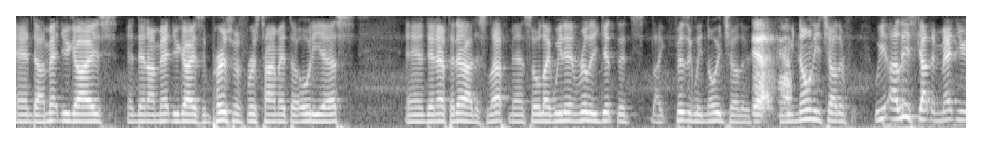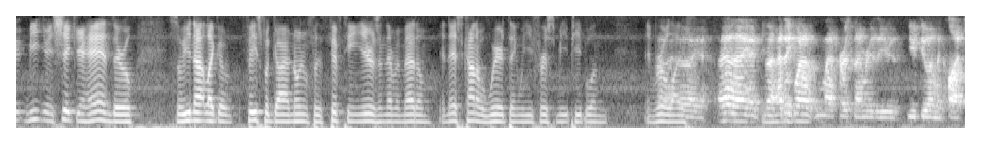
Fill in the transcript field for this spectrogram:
and I uh, met you guys, and then I met you guys in person for the first time at the ODS. And then after that, I just left, man. So like, we didn't really get to like physically know each other. Yeah, yeah. we known each other. We at least got to meet you, meet you, and shake your hand there. So you're not like a Facebook guy. I've known him for 15 years and never met him. And that's kind of a weird thing when you first meet people in, in real life. Uh, yeah. I, I, I think one of my first memories of you is you doing the clutch.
